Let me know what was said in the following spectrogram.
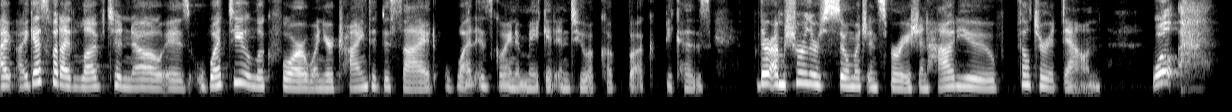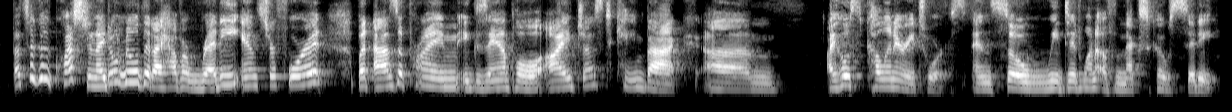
I, I guess what I'd love to know is what do you look for when you're trying to decide what is going to make it into a cookbook? Because there, I'm sure there's so much inspiration. How do you filter it down? Well, that's a good question. I don't know that I have a ready answer for it, but as a prime example, I just came back. Um, I host culinary tours, and so we did one of Mexico City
